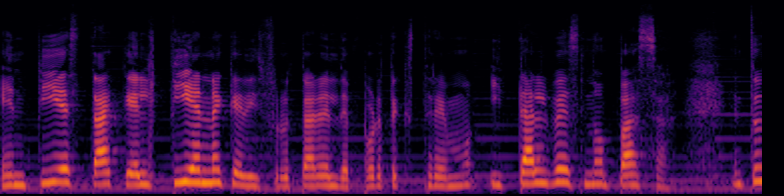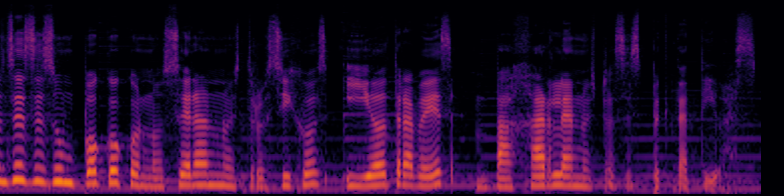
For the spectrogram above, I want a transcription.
en ti está que él tiene que disfrutar el deporte extremo y tal vez no pasa. Entonces es un poco conocer a nuestros hijos y otra vez bajarle a nuestras expectativas.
